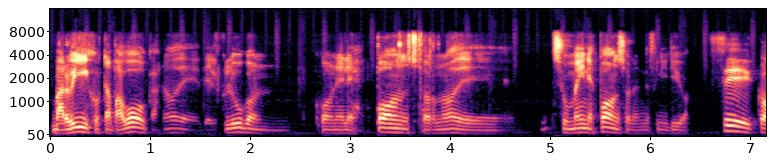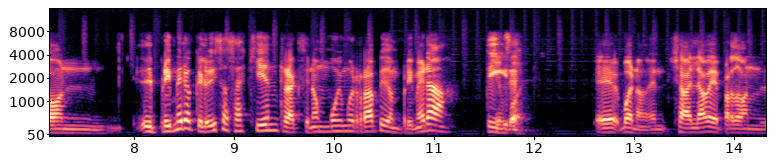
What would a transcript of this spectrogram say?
barbijos, tapabocas, ¿no? del club con, con, el sponsor, ¿no? De su main sponsor, en definitiva. Sí, con el primero que lo hizo, ¿sabes quién reaccionó muy muy rápido en primera? Tigre. Eh, bueno, ya la ve, perdón.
